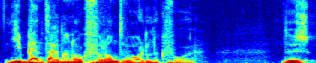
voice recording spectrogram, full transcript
je bent daar dan ook verantwoordelijk voor. Dus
